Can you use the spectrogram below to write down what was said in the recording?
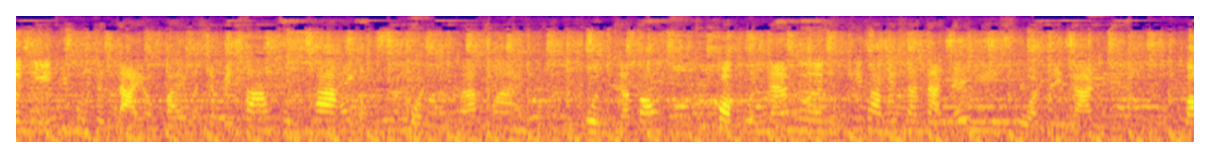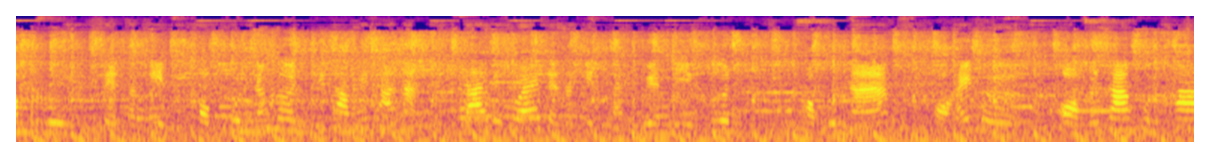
งินนี้ที่คุณจะจ่ายออกไป มันจะไปสร้างคุณค่าให้กับผู้คนอีกมากมาย คุณจะต้องขอบคุณนะเงินที่ทำให้ฉันน่ะได้มีส่วนในการบำรุงเศรษฐกิจ ขอบคุณนะเงินที่ทำให้ฉันน่ะได้ไปช่วยให้เศรษฐกิจไหลเวียนดีขึ้น ขอบคุณนะ ขอให้เธอออกไปสร้างคุณค่า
